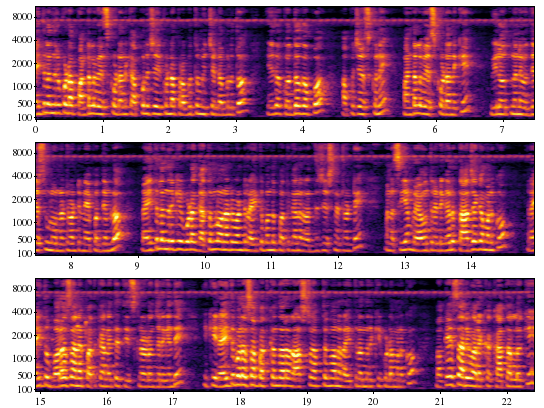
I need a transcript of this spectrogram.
రైతులందరూ కూడా పంటలు వేసుకోవడానికి అప్పులు చేయకుండా ప్రభుత్వం ఇచ్చే డబ్బులతో ఏదో కొద్దో గొప్ప అప్పు చేసుకుని పంటలు వేసుకోవడానికి వీలవుతుందనే ఉద్దేశంలో ఉన్నటువంటి నేపథ్యంలో రైతులందరికీ కూడా గతంలో ఉన్నటువంటి రైతు బంధు పథకాన్ని రద్దు చేసినటువంటి మన సీఎం రేవంత్ రెడ్డి గారు తాజాగా మనకు రైతు భరోసా అనే పథకాన్ని అయితే తీసుకురావడం జరిగింది. ఇక ఈ రైతు భరోసా పథకం ద్వారా రాష్ట్ర వ్యాప్తంగా ఉన్న రైతులందరికీ కూడా మనకు ఒకేసారి వారి యొక్క ఖాతాల్లోకి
